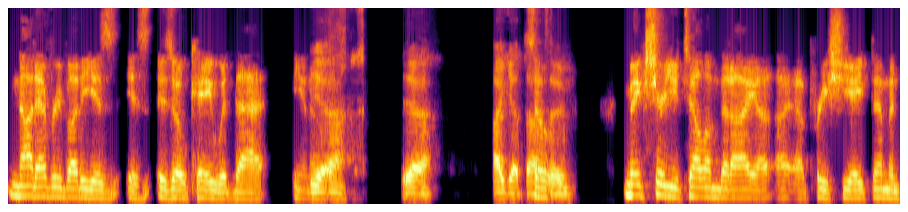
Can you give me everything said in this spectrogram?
not everybody is is is okay with that you know? Yeah yeah i get that so too. make sure you tell them that i uh, i appreciate them and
